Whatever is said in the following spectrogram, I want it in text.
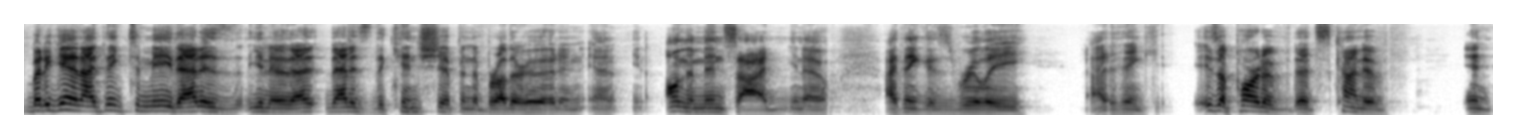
but again, I think to me that is, you know, that that is the kinship and the brotherhood, and and you know, on the men's side, you know, I think is really I think is a part of that's kind of in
